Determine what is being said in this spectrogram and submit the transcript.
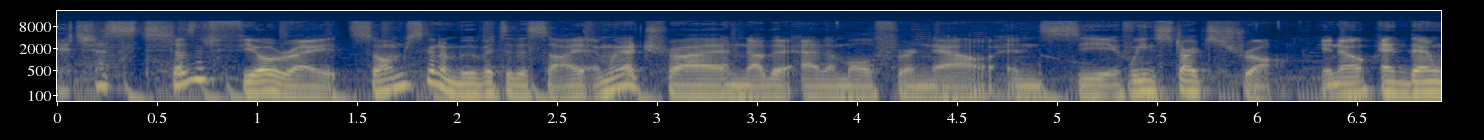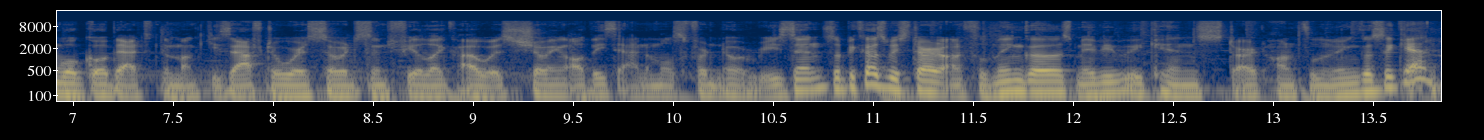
it just doesn't feel right. So I'm just gonna move it to the side. I'm gonna try another animal for now and see if we can start strong, you know? And then we'll go back to the monkeys afterwards so it doesn't feel like I was showing all these animals for no reason. So because we started on flamingos, maybe we can start on flamingos again.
